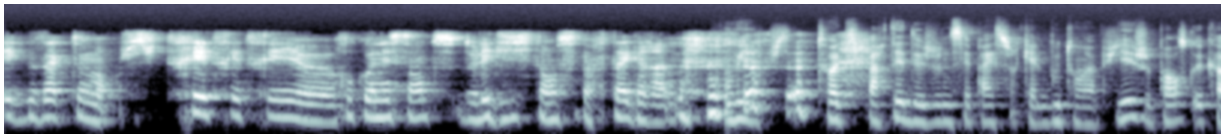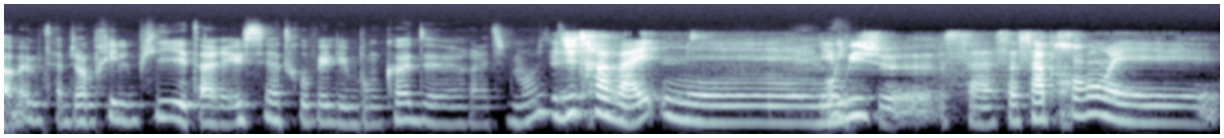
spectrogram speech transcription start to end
Exactement. Je suis très, très, très euh, reconnaissante de l'existence d'Instagram. oui, toi qui partais de je ne sais pas sur quel bouton appuyer, je pense que quand même, tu as bien pris le pli et tu as réussi à trouver les bons codes euh, relativement vite. C'est du travail, mais, mais oui, je, ça, ça s'apprend et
